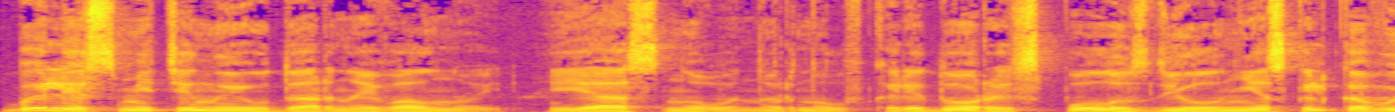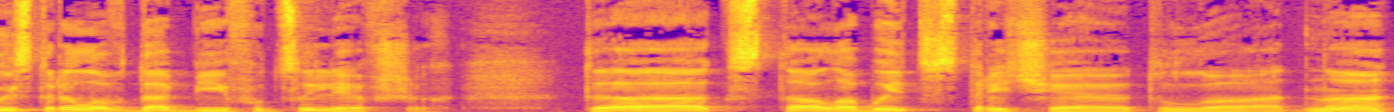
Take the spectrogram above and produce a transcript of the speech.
были сметены ударной волной. Я снова нырнул в коридор и с пола сделал несколько выстрелов, добив уцелевших. Так, стало быть, встречают. Ладно.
